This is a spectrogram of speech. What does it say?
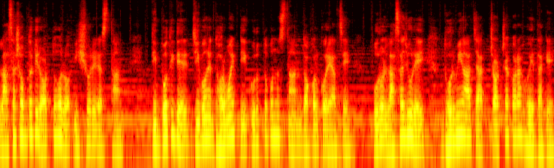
লাসা শব্দটির অর্থ হল ঈশ্বরের স্থান। তিব্বতীদের জীবনে ধর্ম একটি গুরুত্বপূর্ণ স্থান দখল করে আছে। পুরো লাসা জুড়েই ধর্মীয় আচার চর্চা করা হয়ে থাকে।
